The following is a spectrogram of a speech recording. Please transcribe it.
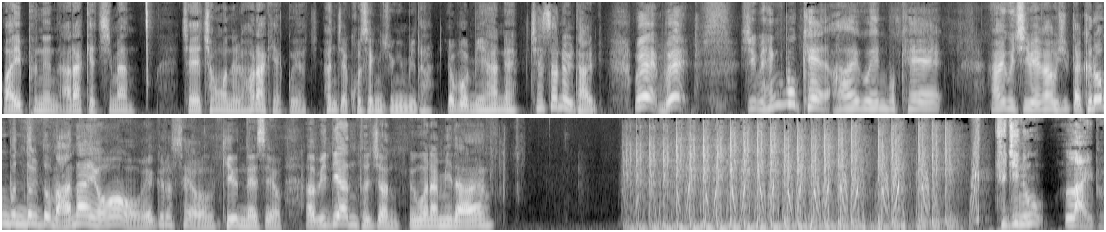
와이프는 알았겠지만 제 청혼을 허락했고요. 현재 고생 중입니다. 여보 미안해. 최선을 다할. 왜 왜? 지금 행복해. 아이고 행복해. 아이고 집에 가고 싶다. 그런 분들도 많아요. 왜 그러세요? 기운 내세요. 아, 위대한 도전 응원합니다. 주진우 라이브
